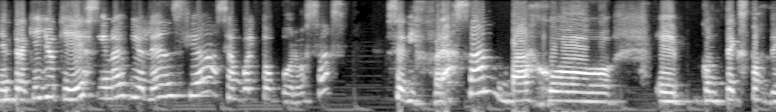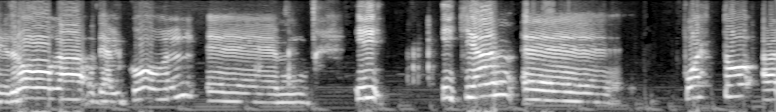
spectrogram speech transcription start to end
entre aquello que es y no es violencia se han vuelto porosas se disfrazan bajo eh, contextos de droga o de alcohol eh, y, que han eh, puesto a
